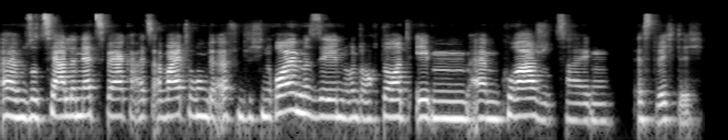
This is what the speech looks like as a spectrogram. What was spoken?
ähm, soziale Netzwerke als Erweiterung der öffentlichen Räume sehen und auch dort eben ähm, Courage zeigen, ist wichtig.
